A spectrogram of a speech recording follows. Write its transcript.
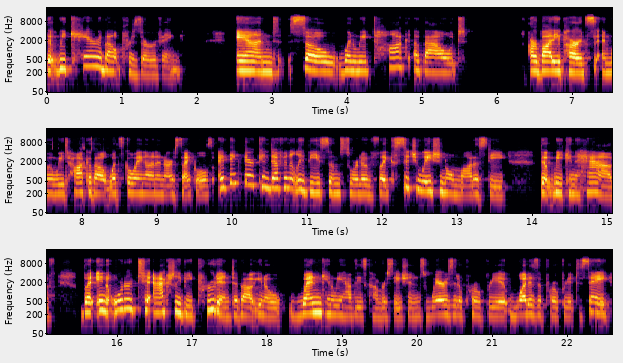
that we care about preserving. And so when we talk about our body parts and when we talk about what's going on in our cycles i think there can definitely be some sort of like situational modesty that we can have. But in order to actually be prudent about you know when can we have these conversations? Where is it appropriate? What is appropriate to say?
